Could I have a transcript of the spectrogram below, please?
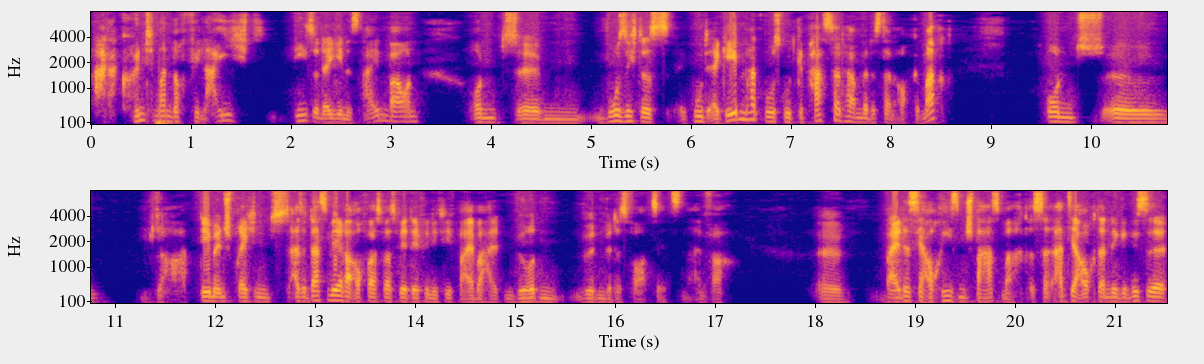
ah, da könnte man doch vielleicht dies oder jenes einbauen. Und ähm, wo sich das gut ergeben hat, wo es gut gepasst hat, haben wir das dann auch gemacht. Und äh, ja, dementsprechend, also das wäre auch was, was wir definitiv beibehalten würden, würden wir das fortsetzen. Einfach, äh, weil das ja auch riesen Spaß macht. Es hat ja auch dann eine gewisse äh,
